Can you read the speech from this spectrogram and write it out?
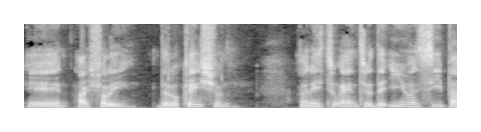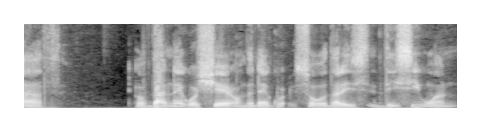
And actually the location I need to enter the UNC path of that network share on the network so that is DC1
